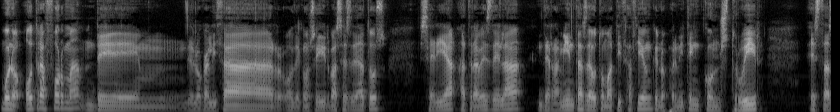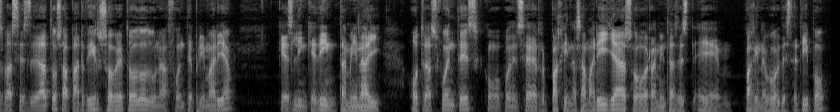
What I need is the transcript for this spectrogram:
Bueno, otra forma mm, de, localizar o de conseguir bases de datos sería a través de, la, de herramientas de automatización que nos permiten construir estas bases de datos a partir sobre todo de una fuente primaria que es LinkedIn. También hay otras fuentes como pueden ser páginas amarillas o herramientas de eh, páginas web de este tipo.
